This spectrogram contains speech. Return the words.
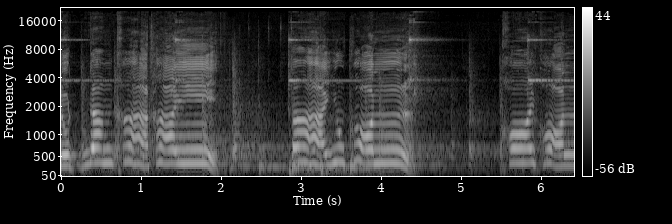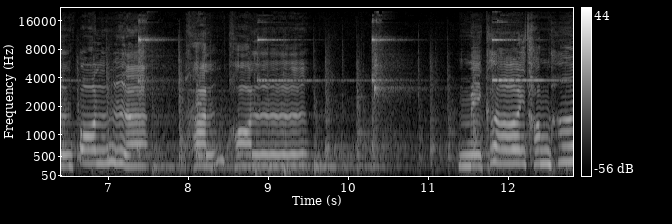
ดุดดังข้าไทยต้ยุคน คอยผ่อนปลนพันผ่อน ไม่เคยทำให้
